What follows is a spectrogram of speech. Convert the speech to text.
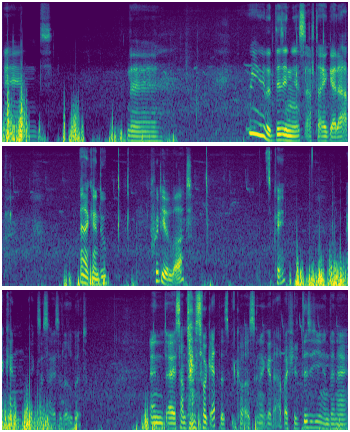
and the the dizziness after I get up then I can do pretty a lot. It's okay exercise a little bit And I sometimes forget this because when I get up I feel dizzy and then I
